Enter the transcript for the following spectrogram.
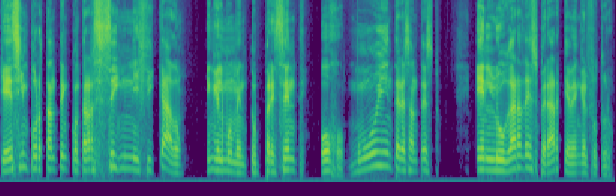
que es importante encontrar significado en el momento presente. Ojo, muy interesante esto. En lugar de esperar que venga el futuro.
